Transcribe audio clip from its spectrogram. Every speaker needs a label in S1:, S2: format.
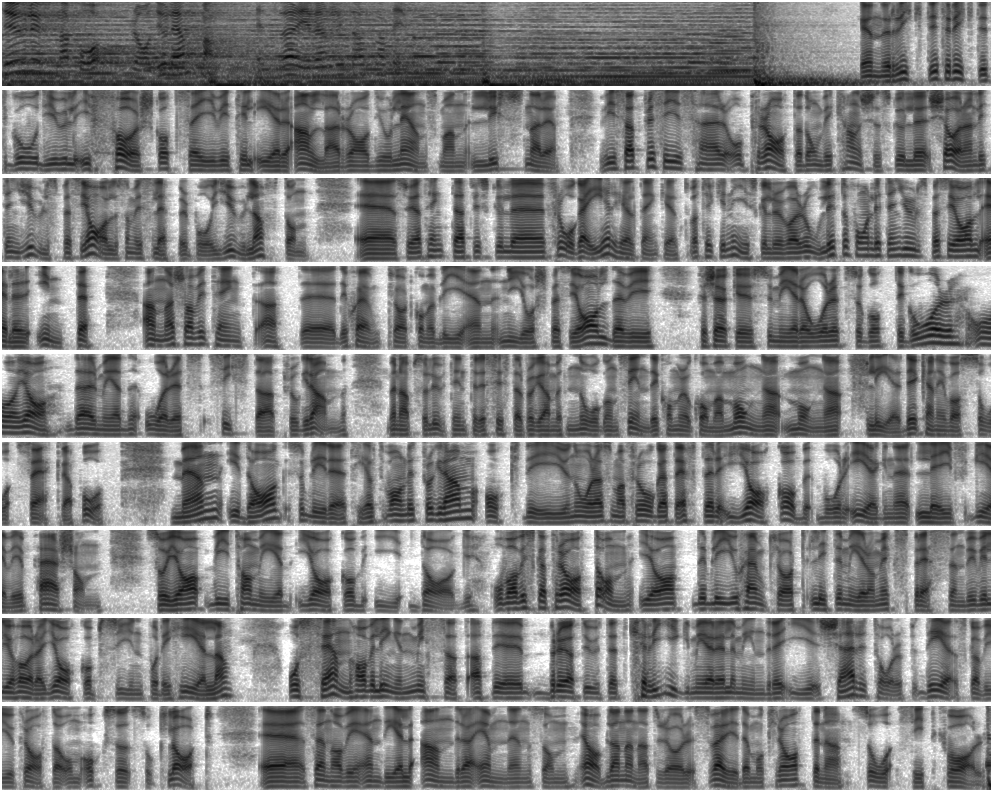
S1: Du lyssnar på Radio Länsman, ett Sverigevänligt alternativ.
S2: En riktigt, riktigt god jul i förskott säger vi till er alla Radio Länsman-lyssnare. Vi satt precis här och pratade om vi kanske skulle köra en liten julspecial som vi släpper på julafton. Eh, så jag tänkte att vi skulle fråga er helt enkelt. Vad tycker ni? Skulle det vara roligt att få en liten julspecial eller inte? Annars har vi tänkt att eh, det självklart kommer bli en nyårsspecial där vi försöker summera året så gott det går och ja, därmed årets sista program. Men absolut inte det sista programmet någonsin. Det kommer att komma många, många fler. Det kan ni vara så säkra på. Men idag så blir det ett helt vanligt program och det är ju några som har frågat efter Jakob, vår egne Leif GW Persson. Så ja, vi tar med Jakob idag. Och vad vi ska prata om, ja, det blir ju självklart lite mer om Expressen. Vi vill ju höra Jakobs syn på det hela. Och sen har väl ingen missat att det bröt ut ett krig mer eller mindre i Kärrtorp. Det ska vi ju prata om också såklart. Eh, sen har vi en del andra ämnen som ja, bland annat rör Sverigedemokraterna. Så sitt kvar.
